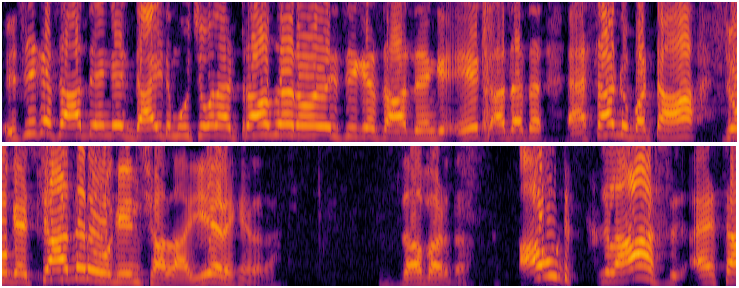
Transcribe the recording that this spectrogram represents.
इसी के साथ देंगे डाइट मूछो वाला ट्राउज़र और इसी के साथ देंगे एक अदद ऐसा दुपट्टा जो कि चादर होगी, इंशाल्लाह। ये रखें जरा। ज़बरदस्त। आउट क्लास ऐसा,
